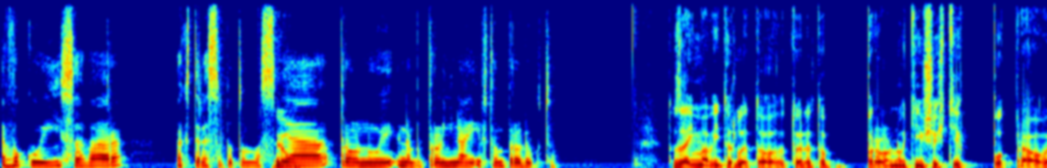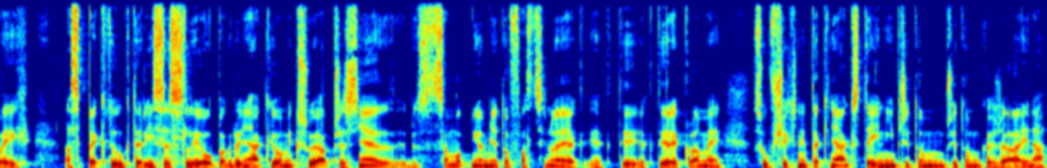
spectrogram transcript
evokují sever a které se potom vlastně prolnují nebo prolínají i v tom produktu. To zajímavé, tohleto, tohleto prolnutí všech těch podpravových aspektů, který se slijou pak do nějakého mixu. A přesně samotného mě to fascinuje, jak, jak, ty, jak ty reklamy jsou všechny tak nějak stejný, přitom, přitom každá jiná.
